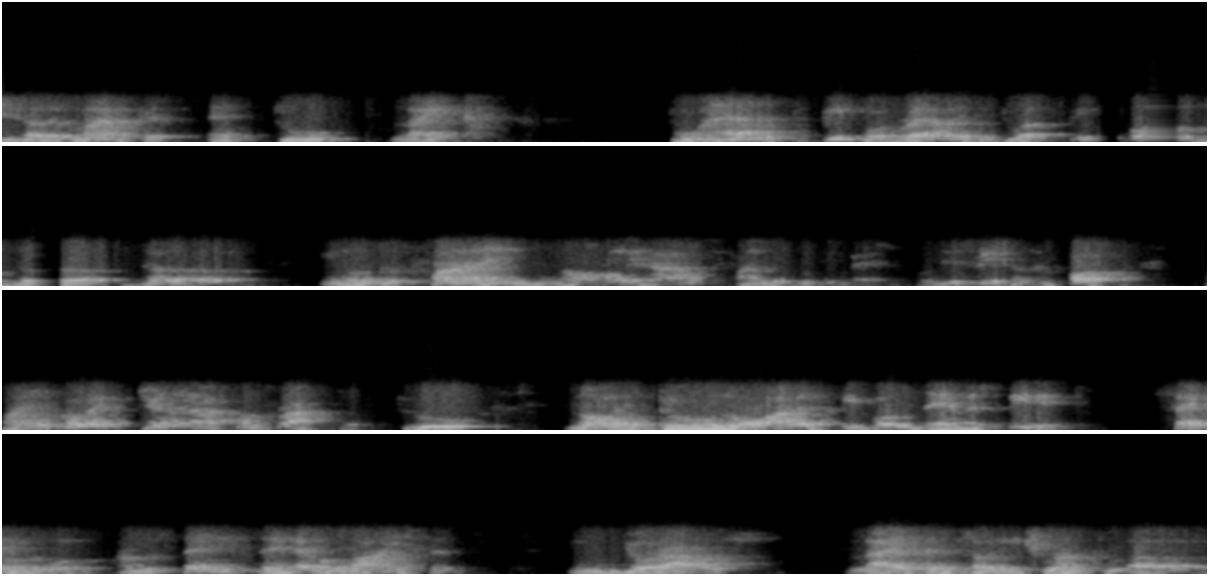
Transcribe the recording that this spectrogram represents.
this other market and to like to help people, reality, to help people the the you know the find not only how to find a good investor. For this reason, important. Find correct general contractor through knowledge to know other people they have experience. Second of all, understand if they have a license in your house, license or insurance uh,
